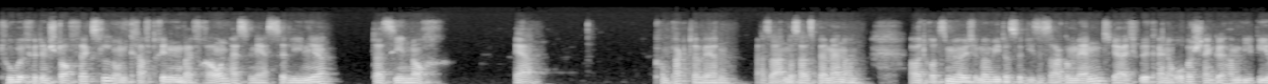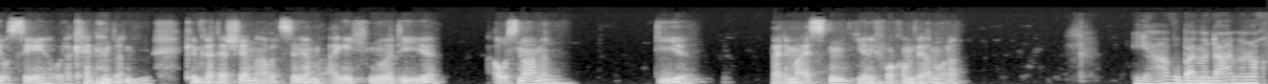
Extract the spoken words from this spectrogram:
Tube für den Stoffwechsel und Krafttraining bei Frauen heißt in erster Linie, dass sie noch, ja, kompakter werden. Also anders als bei Männern. Aber trotzdem höre ich immer wieder so dieses Argument, ja, ich will keine Oberschenkel haben wie Beyoncé oder keine Hintern wie Kim Kardashian, aber das sind ja eigentlich nur die Ausnahmen, die bei den meisten hier nicht vorkommen werden, oder? Ja, wobei man da immer noch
